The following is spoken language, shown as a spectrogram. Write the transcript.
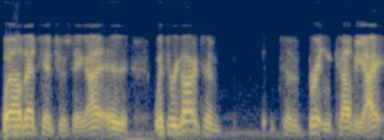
Well, that's interesting. I, uh, with regard to to Britton Covey, I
